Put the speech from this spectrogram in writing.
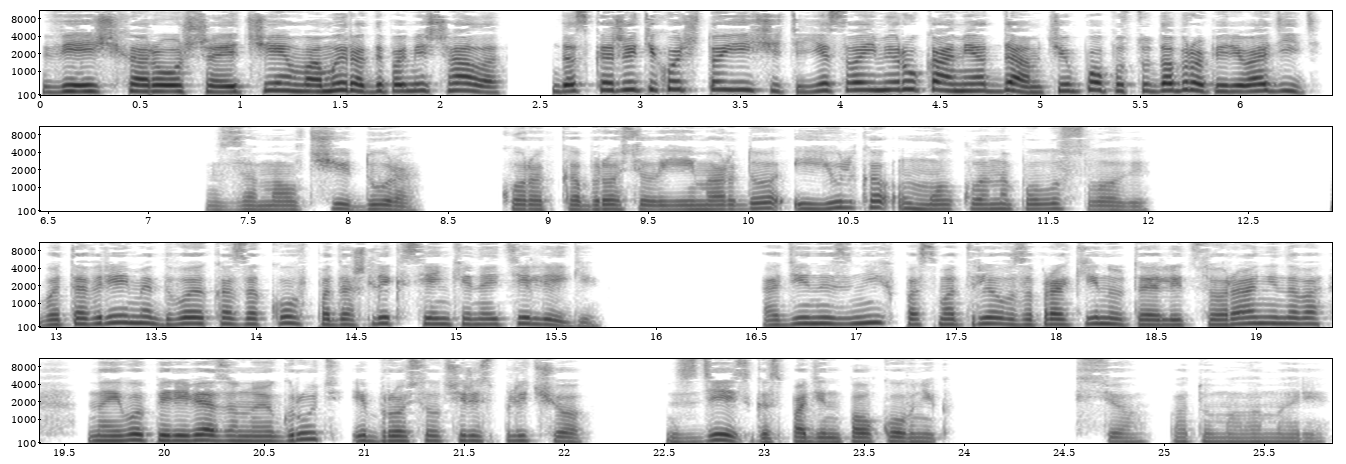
«Вещь хорошая, чем вам, ироды, помешала? Да скажите хоть, что ищете, я своими руками отдам, чем попусту добро переводить!» «Замолчи, дура!» — коротко бросил ей Мордо, и Юлька умолкла на полуслове. В это время двое казаков подошли к Сенькиной телеге. Один из них посмотрел в запрокинутое лицо раненого, на его перевязанную грудь и бросил через плечо. «Здесь, господин полковник». «Все», — подумала Мэри.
